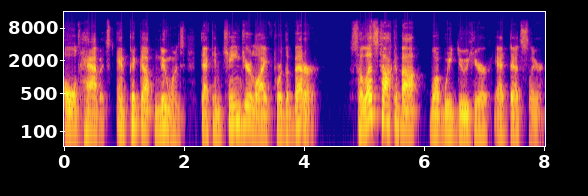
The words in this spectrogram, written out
old habits and pick up new ones that can change your life for the better. So let's talk about what we do here at Debt Slayer.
